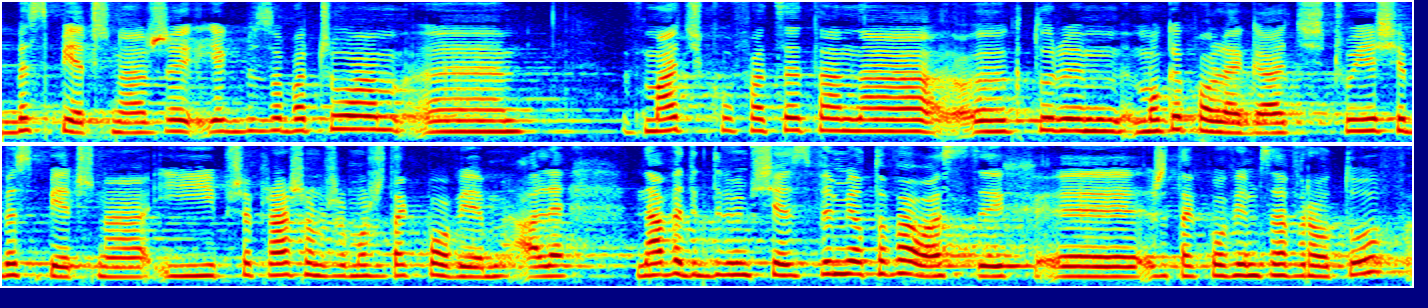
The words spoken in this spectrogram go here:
bezpieczna, że jakby zobaczyłam w Maćku faceta, na y, którym mogę polegać, czuję się bezpieczna i przepraszam, że może tak powiem, ale nawet gdybym się zwymiotowała z tych, że tak powiem, zawrotów,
